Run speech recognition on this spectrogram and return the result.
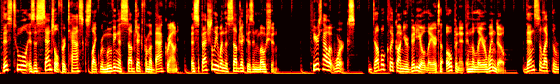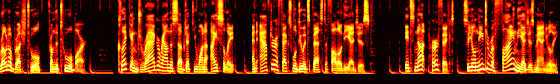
This tool is essential for tasks like removing a subject from a background, especially when the subject is in motion. Here's how it works. Double-click on your video layer to open it in the layer window. Then select the Roto Brush tool from the toolbar. Click and drag around the subject you want to isolate, and After Effects will do its best to follow the edges. It's not perfect, so you'll need to refine the edges manually,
